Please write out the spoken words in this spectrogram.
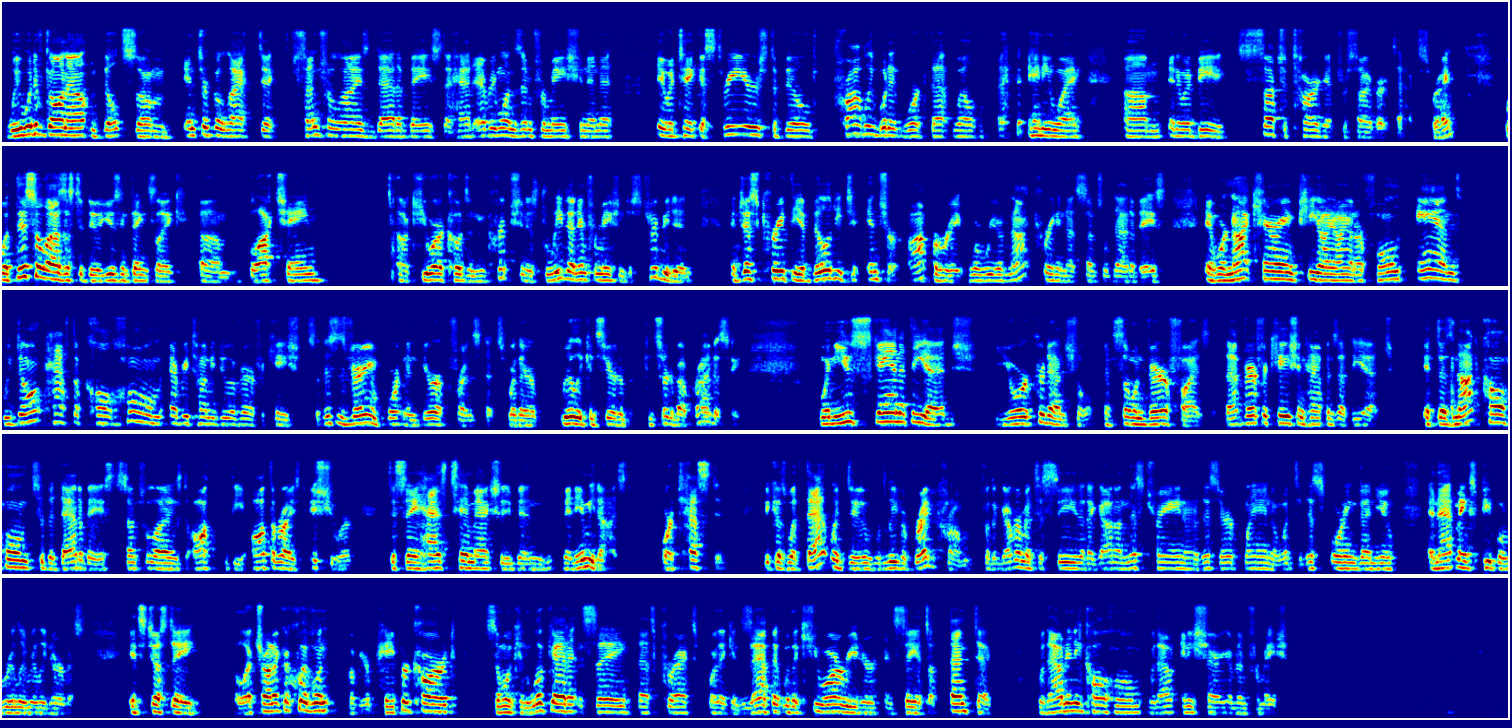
We would have gone out and built some intergalactic centralized database that had everyone's information in it. It would take us three years to build, probably wouldn't work that well anyway. Um, and it would be such a target for cyber attacks, right? What this allows us to do using things like um, blockchain, uh, QR codes and encryption is to leave that information distributed and just create the ability to interoperate where we are not creating that central database and we're not carrying PII on our phone and we don't have to call home every time you do a verification. So this is very important in Europe, for instance, where they're really concerned, concerned about privacy. When you scan at the edge your credential and someone verifies it, that verification happens at the edge. It does not call home to the database, centralized, the authorized issuer to say, has Tim actually been, been immunized or tested? Because what that would do would leave a breadcrumb for the government to see that I got on this train or this airplane or went to this sporting venue. And that makes people really, really nervous. It's just a electronic equivalent of your paper card. Someone can look at it and say that's correct, or they can zap it with a QR reader and say it's authentic without any call home, without any sharing of information.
